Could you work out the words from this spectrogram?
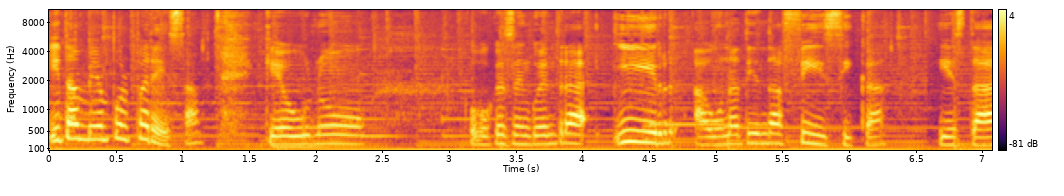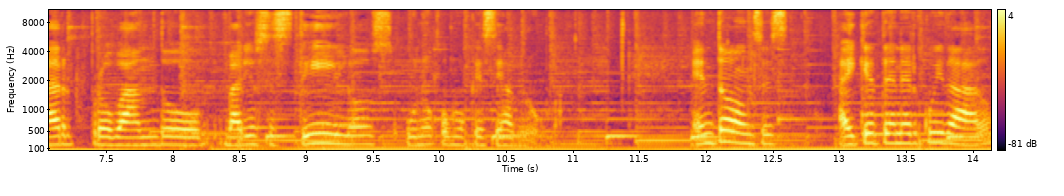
Y también por pereza, que uno como que se encuentra ir a una tienda física y estar probando varios estilos, uno como que se abruma. Entonces, hay que tener cuidado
